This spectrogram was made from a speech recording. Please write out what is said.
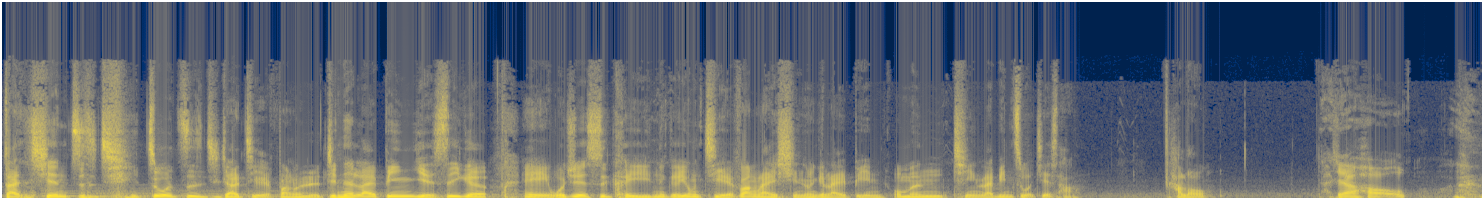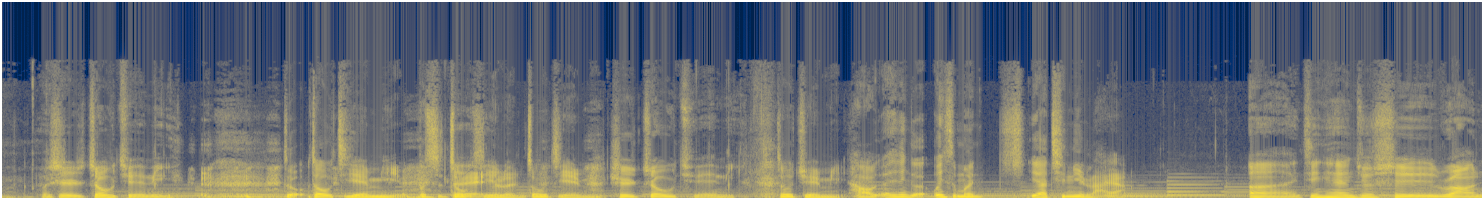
展现自己，做自己叫解放日。今天的来宾也是一个，哎、我觉得是可以那个用解放来形容一个来宾。我们请来宾自我介绍。Hello，大家好，我是周杰米。周周杰米不是周杰伦，周杰米是周杰米。周杰米，好，哎，那个为什么要请你来啊？呃，今天就是 Ron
